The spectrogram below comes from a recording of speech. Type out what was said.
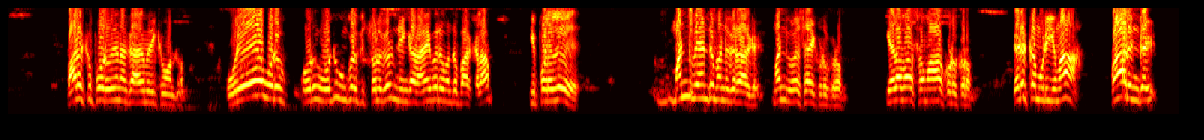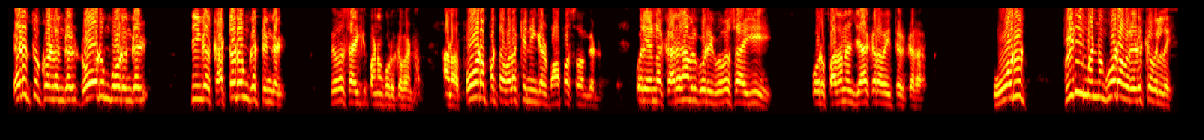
வழக்கு போடுவதை நாங்கள் அனுமதிக்க வேண்டும் ஒரே ஒரு ஒரு ஒன்று உங்களுக்கு சொல்கிறோம் நீங்கள் அனைவரும் வந்து பார்க்கலாம். இப்பொழுது மண் வேண்டும் என்கிறார்கள். மண் விவசாயி கொடுக்கிறோம். இலவசமாக கொடுக்கிறோம். எடுக்க முடியுமா? வாருங்கள். எடுத்துக்கொள்ளுங்கள் ரோடும் போடுங்கள். நீங்கள் கட்டடம் கட்டுங்கள். விவசாயிக்கு பணம் கொடுக்க வேண்டாம். ஆனால் போடப்பட்ட வழக்கை நீங்கள் வாபஸ் வாங்க வேண்டும். ஒரு என்ன கருகாமல் கூடிய விவசாயி ஒரு பதினஞ்சு ஏக்கரை வைத்திருக்கிறார். ஒரு பிடி மண்ணும் கூட அவர் எடுக்கவில்லை.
